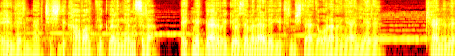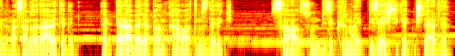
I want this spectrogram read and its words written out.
Evlerinden çeşitli kahvaltılıkların yanı sıra ekmekler ve gözlemeler de getirmişlerdi oranın yerlileri. Kendilerini masamıza davet edip hep beraber yapalım kahvaltımızı dedik. Sağ olsun bizi kırmayıp bize eşlik etmişlerdi.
